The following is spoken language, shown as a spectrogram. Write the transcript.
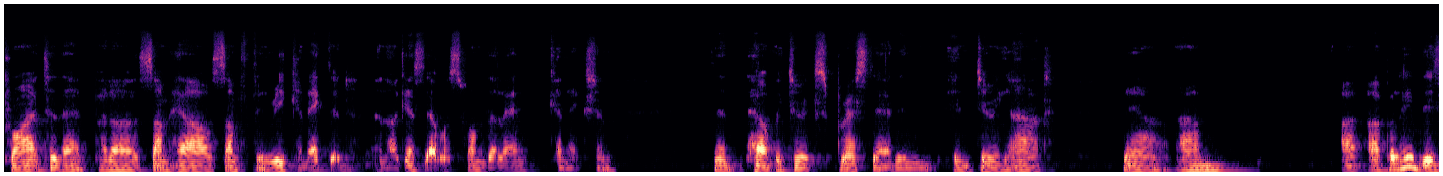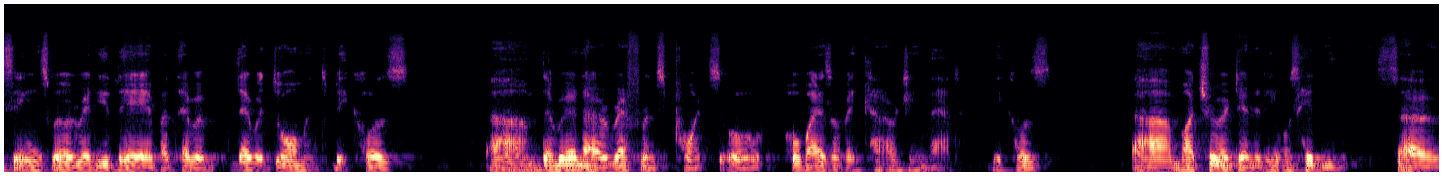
prior to that, but uh, somehow something reconnected. And I guess that was from the land connection that helped me to express that in, in doing art. Now, um, I, I, believe these things were already there, but they were they were dormant because um, there were no reference points or, or ways of encouraging that because uh, my true identity was hidden. So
